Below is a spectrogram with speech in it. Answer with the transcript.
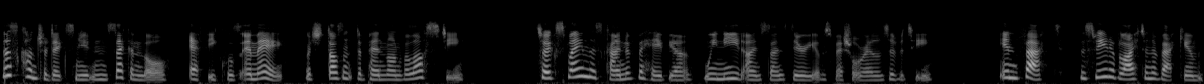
This contradicts Newton's second law, F equals ma, which doesn't depend on velocity. To explain this kind of behavior, we need Einstein's theory of special relativity. In fact, the speed of light in a vacuum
